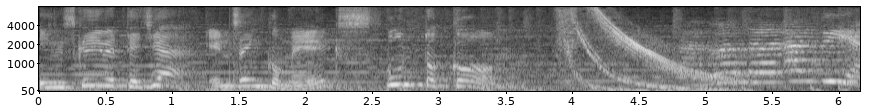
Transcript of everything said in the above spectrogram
Inscríbete ya en sencomex.com. al día.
